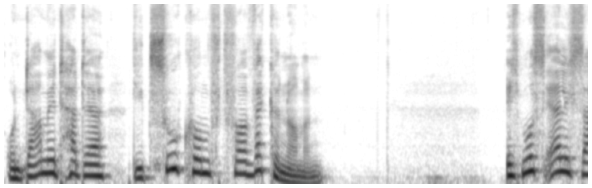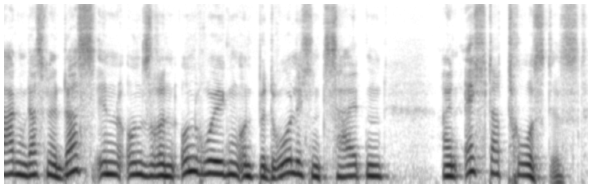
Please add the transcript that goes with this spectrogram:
Und damit hat er die Zukunft vorweggenommen. Ich muss ehrlich sagen, dass mir das in unseren unruhigen und bedrohlichen Zeiten ein echter Trost ist.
